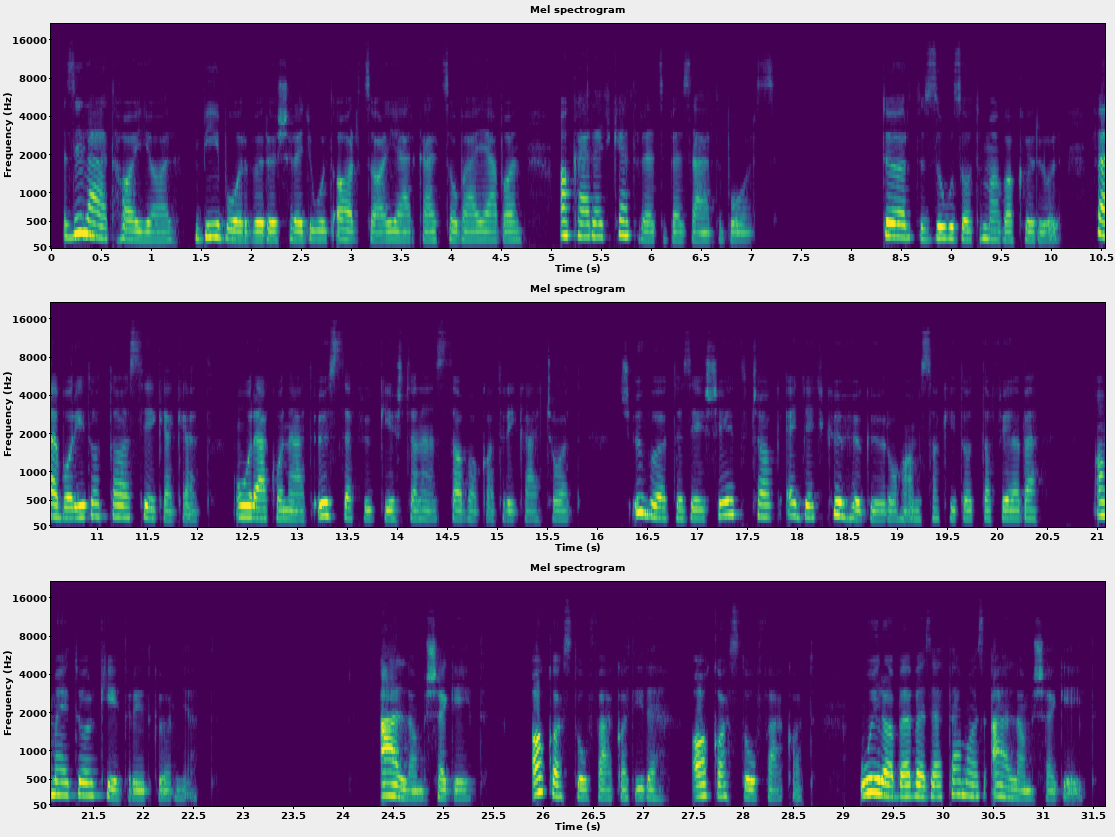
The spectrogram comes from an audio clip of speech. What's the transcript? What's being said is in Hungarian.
Zilált hajjal, bíborvörösre gyúlt arccal járkált szobájában, akár egy ketrecbe zárt borz. Tört zúzott maga körül, felborította a székeket, órákon át összefüggéstelen szavakat rikácsolt, s üvöltözését csak egy-egy köhögő roham szakította félbe, amelytől két rét környett. Államsegét! Akasztófákat ide, akasztófákat! Újra bevezetem az államsegét.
